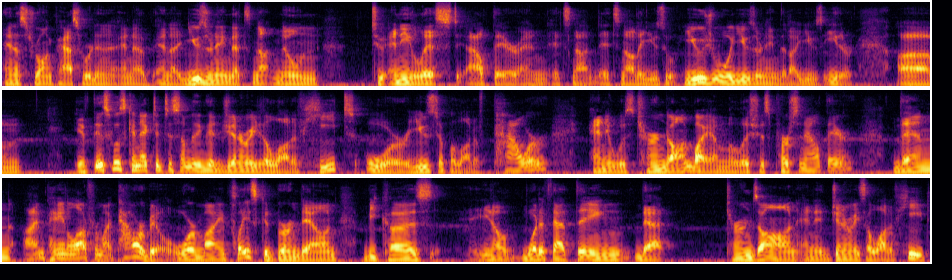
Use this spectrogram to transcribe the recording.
and a strong password and a, and a, and a username that's not known to any list out there, and it's not it's not a usual usual username that I use either. Um, if this was connected to something that generated a lot of heat or used up a lot of power, and it was turned on by a malicious person out there, then I'm paying a lot for my power bill, or my place could burn down because you know what if that thing that turns on and it generates a lot of heat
